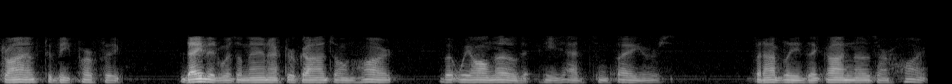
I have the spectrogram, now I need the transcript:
strive to be perfect. David was a man after God's own heart, but we all know that he had some failures. But I believe that God knows our heart,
